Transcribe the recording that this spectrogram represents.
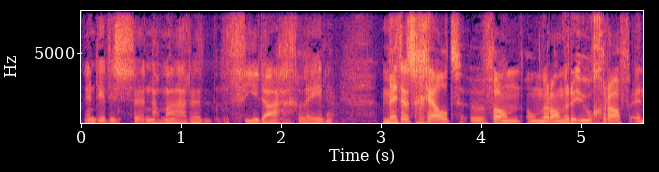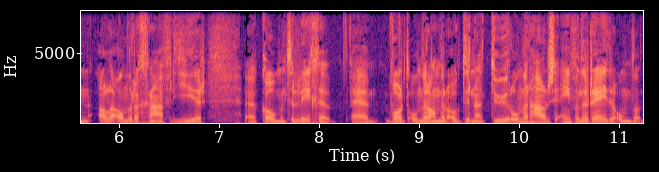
En dit is uh, nog maar uh, vier dagen geleden. Met het geld van onder andere uw graf en alle andere graven die hier uh, komen te liggen... Uh, wordt onder andere ook de natuur onderhouden. Dat is een van de redenen omdat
